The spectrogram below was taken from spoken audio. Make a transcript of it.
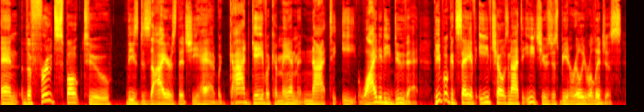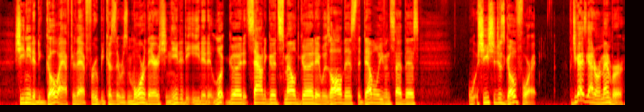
And the fruit spoke to these desires that she had, but God gave a commandment not to eat. Why did he do that? People could say if Eve chose not to eat, she was just being really religious. She needed to go after that fruit because there was more there. She needed to eat it. It looked good. It sounded good, smelled good. It was all this. The devil even said this. She should just go for it. But you guys got to remember,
